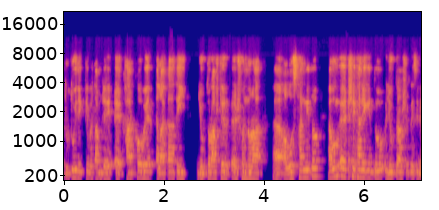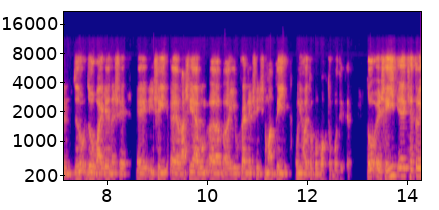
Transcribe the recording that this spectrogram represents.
দ্রুতই দেখতে পেতাম যে আহ, খার্কভের এলাকাতেই যুক্তরাষ্ট্রের সৈন্যরা অবস্থান নিত এবং সেখানে কিন্তু যুক্তরাষ্ট্রের প্রেসিডেন্ট জো- বাইডেন এসে সেই রাশিয়া এবং ইউক্রেনের সেই সীমান্তেই উনি হয়তো বক্তব্য দিতেন। তো সেই ক্ষেত্রে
